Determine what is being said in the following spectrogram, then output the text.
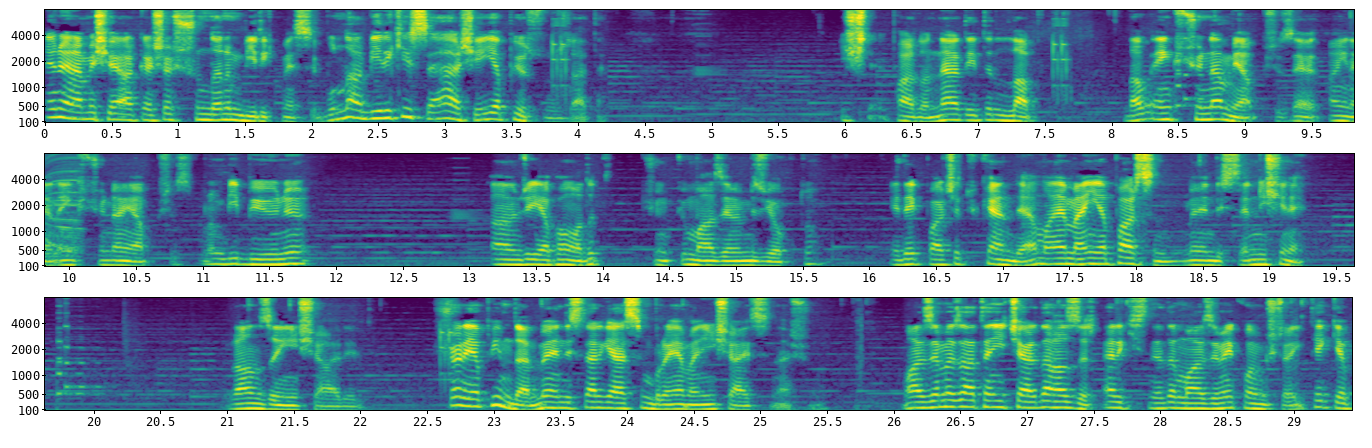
En önemli şey arkadaşlar şunların birikmesi. Bunlar birikirse her şeyi yapıyorsunuz zaten. İşte pardon neredeydi? Lab. Lab en küçüğünden mi yapmışız? Evet aynen en küçüğünden yapmışız. Bunun bir büyüğünü daha önce yapamadık. Çünkü malzememiz yoktu. Yedek parça tükendi ama hemen yaparsın mühendislerin işini. Ranza inşa edildi. Şöyle yapayım da mühendisler gelsin buraya hemen inşa etsinler şunu. Malzeme zaten içeride hazır. Her ikisine de malzemeyi koymuşlar. Tek yap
